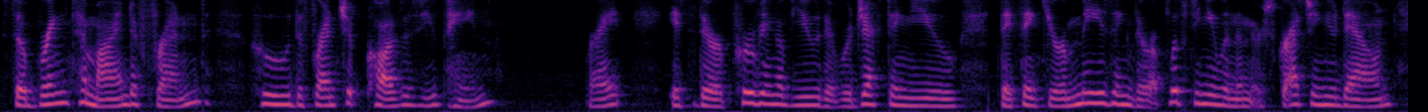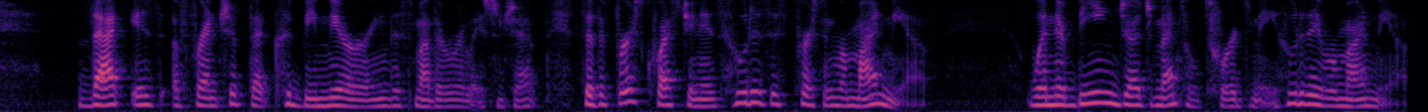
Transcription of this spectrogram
so bring to mind a friend who the friendship causes you pain, right? It's they're approving of you, they're rejecting you, they think you're amazing, they're uplifting you, and then they're scratching you down. That is a friendship that could be mirroring this mother relationship. So the first question is who does this person remind me of? When they're being judgmental towards me, who do they remind me of?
